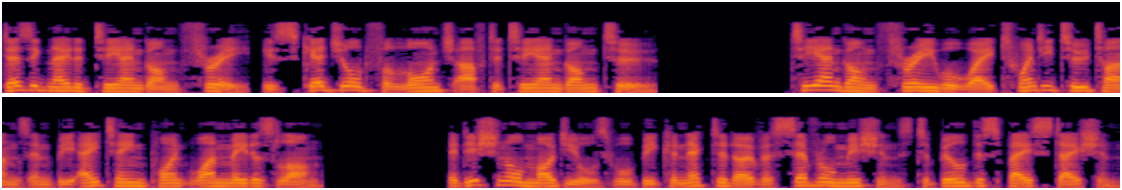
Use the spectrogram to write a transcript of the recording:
designated Tiangong 3, is scheduled for launch after Tiangong 2. Tiangong 3 will weigh 22 tons and be 18.1 meters long. Additional modules will be connected over several missions to build the space station.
